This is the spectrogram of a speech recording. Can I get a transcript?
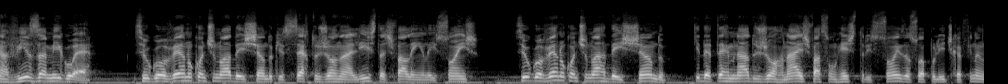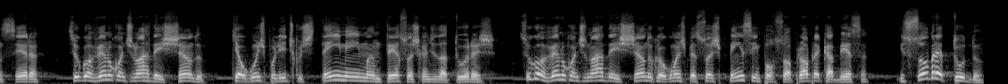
avisa, amigo é. Se o governo continuar deixando que certos jornalistas falem em eleições, se o governo continuar deixando que determinados jornais façam restrições à sua política financeira, se o governo continuar deixando que alguns políticos teimem em manter suas candidaturas, se o governo continuar deixando que algumas pessoas pensem por sua própria cabeça, e, sobretudo,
